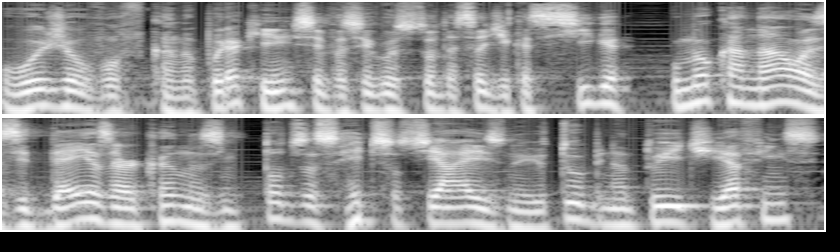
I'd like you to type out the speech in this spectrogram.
Hoje eu vou ficando por aqui. Se você gostou dessa dica, siga o meu canal As Ideias Arcanas em todas as redes sociais, no YouTube, na Twitch e afins.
